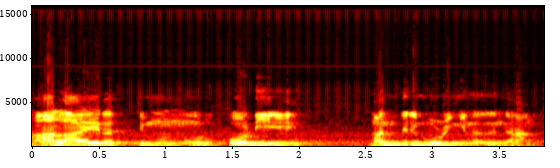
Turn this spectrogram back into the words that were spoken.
நாலாயிரத்தி முந்நூறு கோடி மந்திரி முழுங்கினதுங்கிறாங்க.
